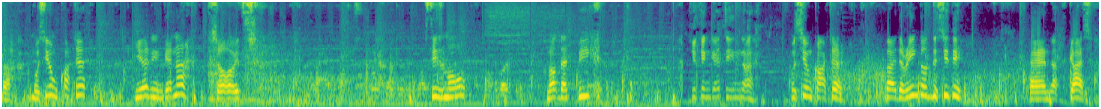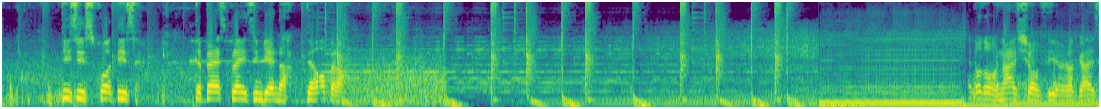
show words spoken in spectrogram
a museum quarter here in Vienna. So it's still small not that big. You can get in museum quarter by the ring of the city and guys this is what is the best place in Vienna the opera. A lot of nice shows here guys.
